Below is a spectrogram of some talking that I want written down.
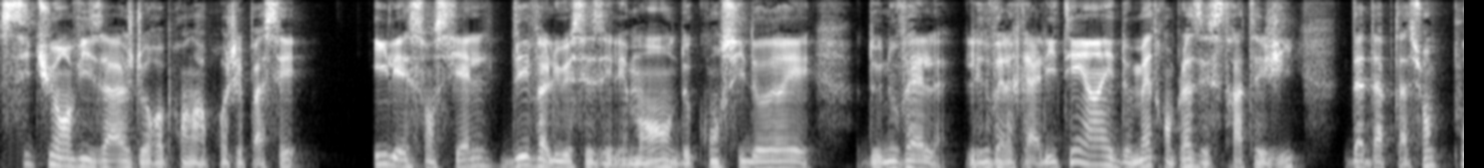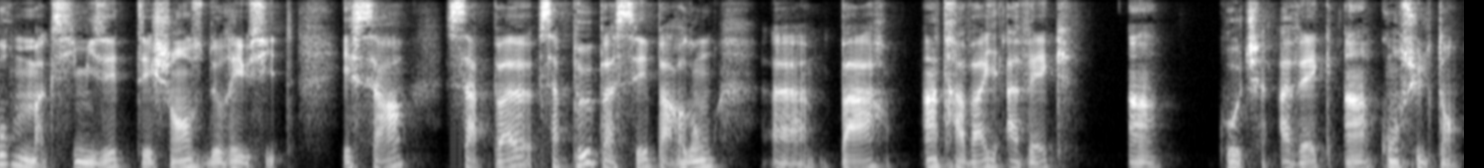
si tu envisages de reprendre un projet passé, il est essentiel d'évaluer ces éléments, de considérer de nouvelles, les nouvelles réalités hein, et de mettre en place des stratégies d'adaptation pour maximiser tes chances de réussite. Et ça, ça peut, ça peut passer, pardon, euh, par un travail avec un coach, avec un consultant,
